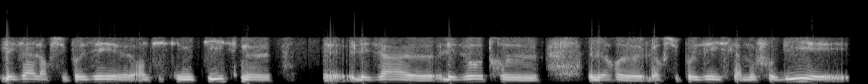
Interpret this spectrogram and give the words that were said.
les uns leur supposé antisémitisme les uns les autres leur leur supposé islamophobie et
